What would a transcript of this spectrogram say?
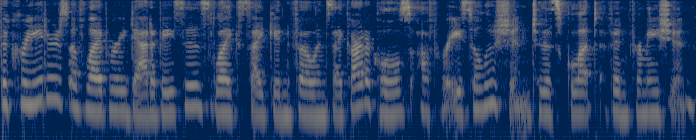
The creators of library databases like PsycInfo and PsycArticles offer a solution to this glut of information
